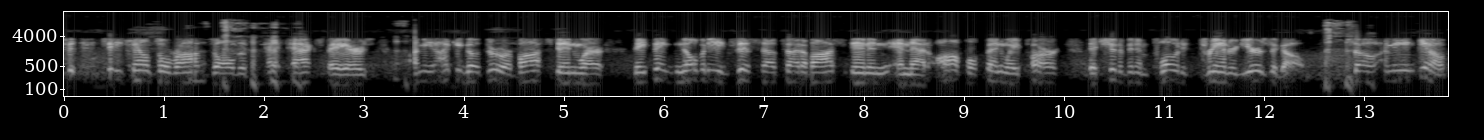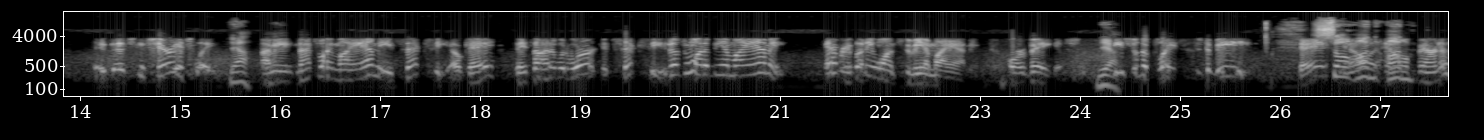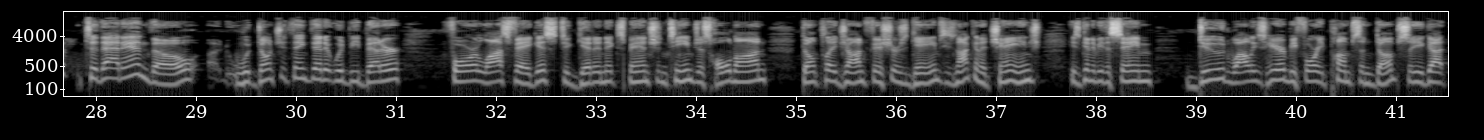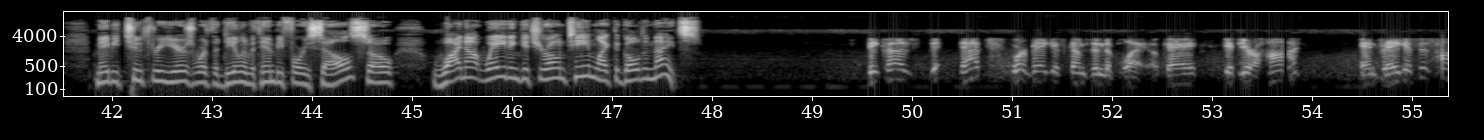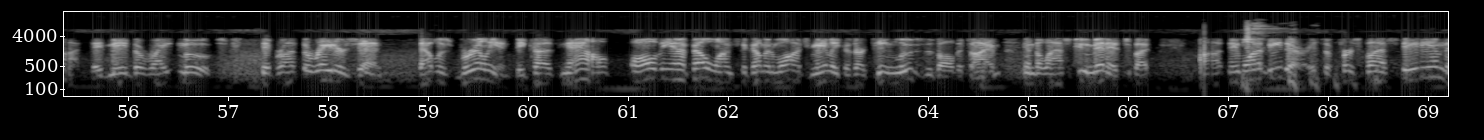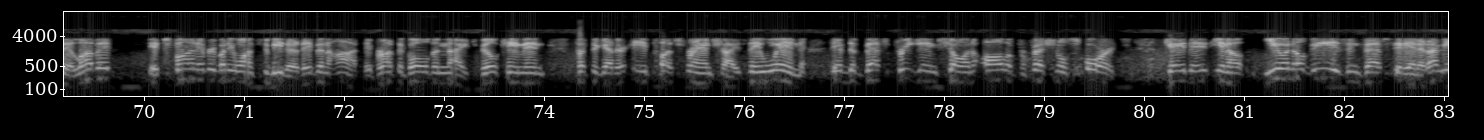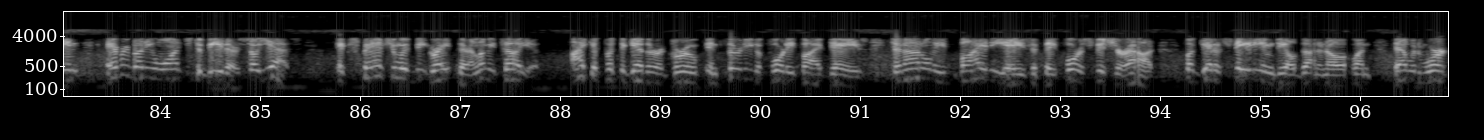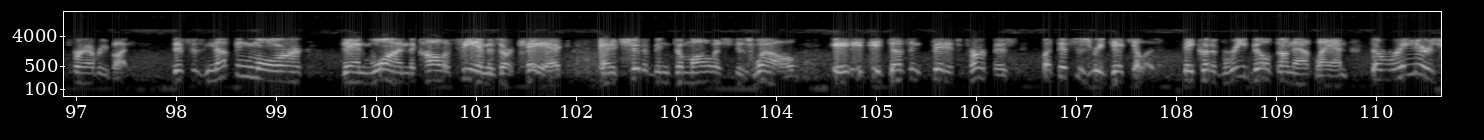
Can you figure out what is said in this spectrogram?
city council robs all the taxpayers. I mean, I could go through or Boston where they think nobody exists outside of Boston and, and that awful Fenway Park that should have been imploded 300 years ago. so, I mean, you know, it, it's, seriously. Yeah. I mean, that's why Miami's sexy, okay? They thought it would work. It's sexy. Who doesn't want to be in Miami? Everybody wants to be in Miami or Vegas. Yeah. These are the places to be. Okay? So, you know, on, on fairness, to that end, though, don't you think that it would be better for Las Vegas to get an expansion team? Just hold on. Don't play John Fisher's games. He's not going to change. He's going to be the same dude while he's here before he pumps and dumps. So you got maybe two, three years worth of dealing with him before he sells. So why not wait and get your own team like the Golden Knights? Because th- that's where Vegas comes into play. Okay. If you're hot And Vegas is hot. They've made the right moves. They brought the Raiders in. That was brilliant because now all the NFL wants to come and watch, mainly because our team loses all the time in the last two minutes, but uh, they want to be there. It's a first class stadium. They love it. It's fun. Everybody wants to be there. They've been hot. They brought the Golden Knights. Bill came in, put together A plus franchise. They win. They have the best pregame show in all of professional sports. Okay. They, you know, UNLV is invested in it. I mean, everybody wants to be there. So yes, expansion would be great there. And let me tell you, I could put together a group in 30 to 45 days to not only buy the A's if they force Fisher out, but get a stadium deal done in Oakland that would work for everybody. This is nothing more than one, the Coliseum is archaic and it should have been demolished as well. It, it, doesn't fit its purpose, but this is ridiculous. They could have rebuilt on that land. The Raiders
